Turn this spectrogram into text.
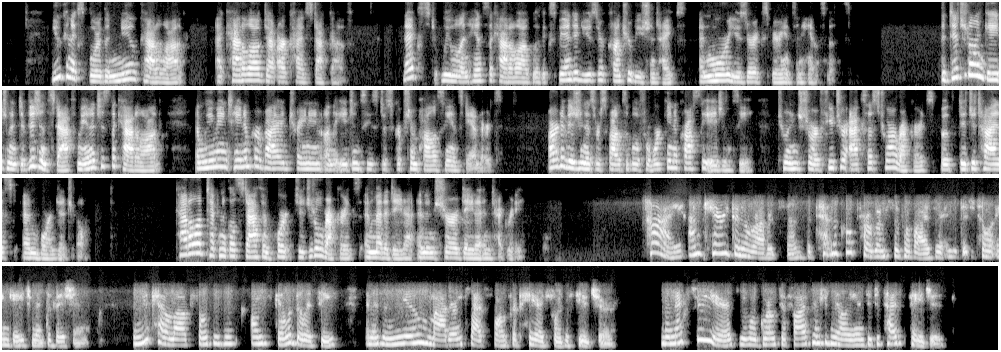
You can explore the new catalog at catalog.archives.gov. Next, we will enhance the catalog with expanded user contribution types and more user experience enhancements. The Digital Engagement Division staff manages the catalog, and we maintain and provide training on the agency's description policy and standards. Our division is responsible for working across the agency to ensure future access to our records, both digitized and born digital. Catalog technical staff import digital records and metadata and ensure data integrity. Hi, I'm Carrie Gunnar Robertson, the Technical Program Supervisor in the Digital Engagement Division. The new catalog focuses on scalability and is a new modern platform prepared for the future. In the next few years, we will grow to 500 million digitized pages.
